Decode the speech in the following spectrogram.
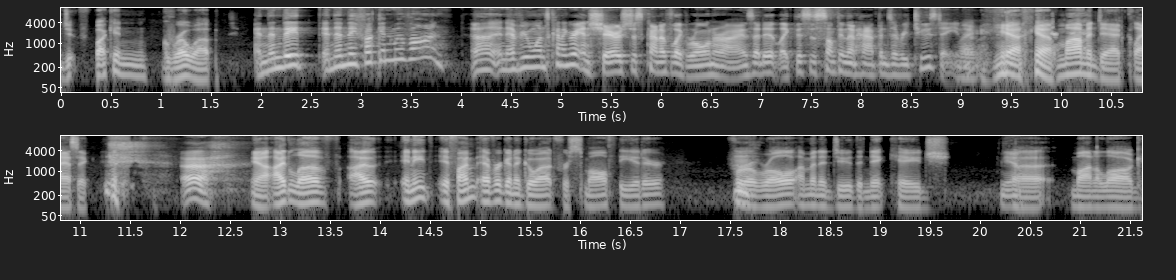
"J- "Fucking grow up." And then they and then they fucking move on. Uh, and everyone's kind of great. And Cher's just kind of like rolling her eyes at it, like this is something that happens every Tuesday, you know? Like, yeah, yeah. Mom and dad, classic. Ugh. Yeah, I love I any if I'm ever gonna go out for small theater for a role, I'm gonna do the Nick Cage yeah. uh, monologue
